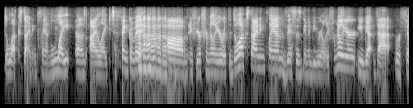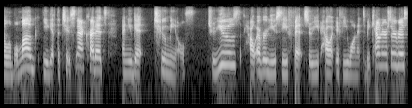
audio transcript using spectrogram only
Deluxe Dining Plan Light, as I like to think of it. um, if you're familiar with the deluxe dining plan, this is going to be really familiar. You get that refillable mug, you get the two snack credits, and you get two meals to use however you see fit. So, you, how if you want it to be counter service,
